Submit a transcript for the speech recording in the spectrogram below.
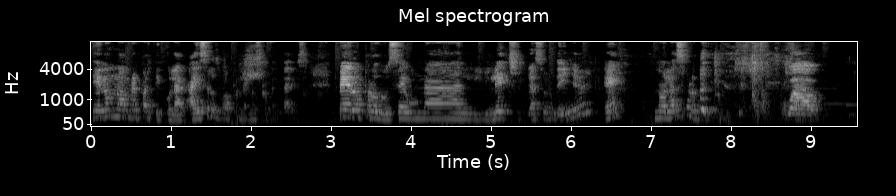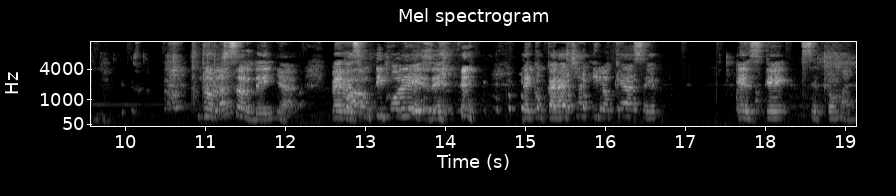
tiene un nombre particular, ahí se los voy a poner en los comentarios, pero produce una leche, La sordeña. ¿eh? No la sordeña, Wow. no la sordeña, pero es un tipo de, de, de cucaracha y lo que hacen es que se toman,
